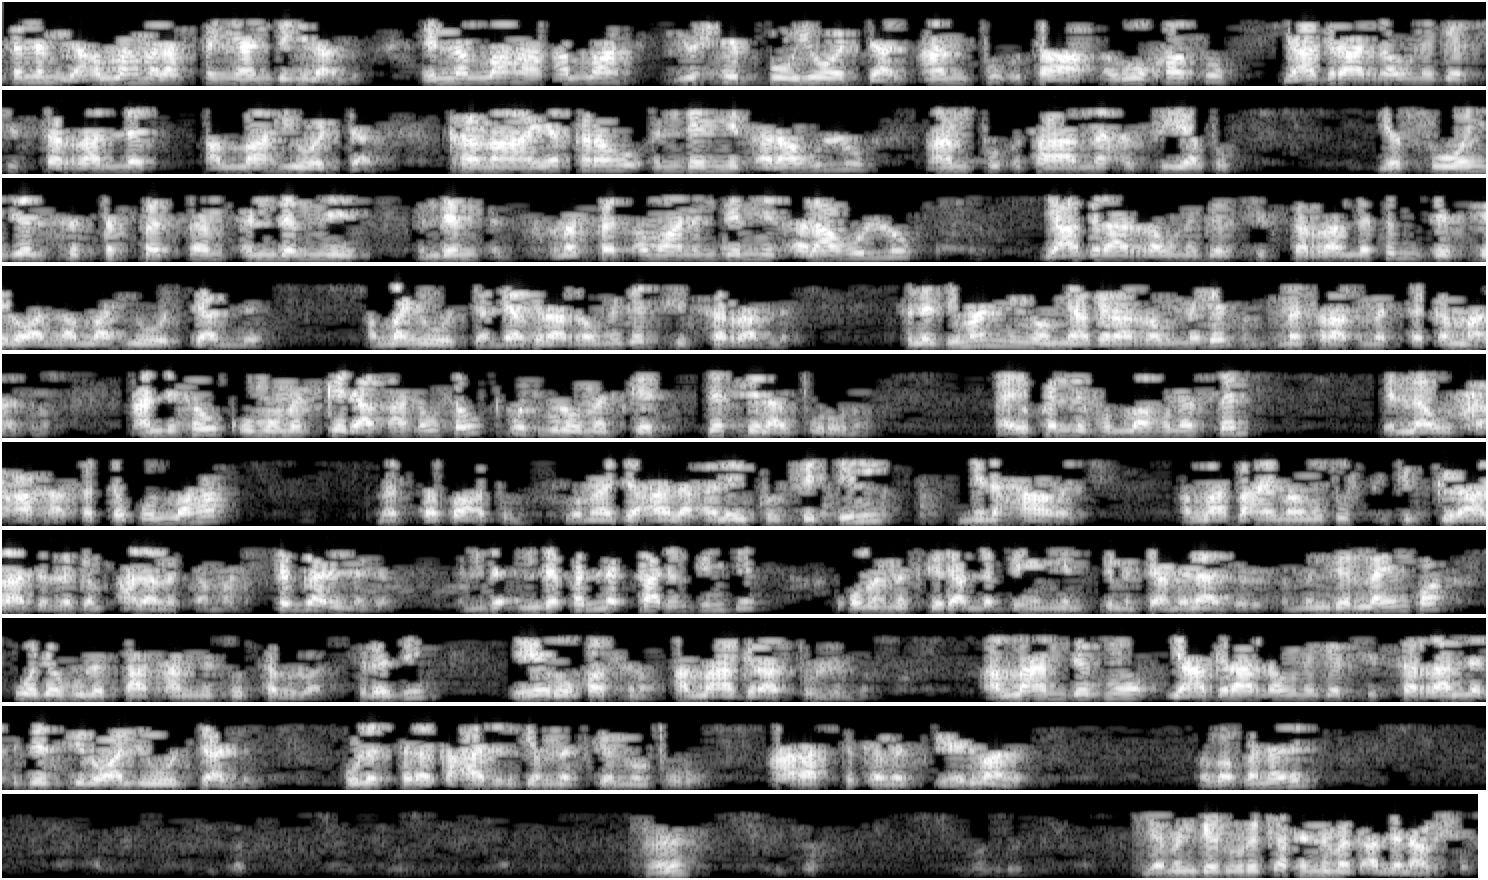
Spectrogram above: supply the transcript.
እንዲህ ይላሉ እነላሃ አላህ ዩሕቡ ይወዳል አንቱእታ ሩኸሱ ያግራራው ነገር ሲሰራለት አላህ ይወዳል። ከማ የክረሁ እንደሚጠላ ሁሉ አንቱእታ መዕስየቱ የእሱ ወንጀል ስትፈጸም እንደሚ መፈጸሟን እንደሚጠላ ሁሉ ያግራራው ነገር ሲሰራለትም ደስ ይለዋል። አላህ ይወዳል። አላህ ይወዳል ያግራራው ነገር ሲሰራለት። ስለዚህ ማንኛውም ያግራራውን ነገር መስራት መጠቀም ማለት ነው። አንድ ሰው ቁሞ መስገድ አቃተው ሰው ቁጭ ብሎ መስገድ ደስ ይላል፣ ጥሩ ነው። አይከልፍ ላሁ ነፍሰን ኢላ ውስዓሃ ፈተቁላሃ መስተጣዕቱም ወማ ጀዓለ አለይኩም ፊ ዲኒ ሚን ሐረጅ አላህ በሃይማኖት ውስጥ ችግር አላደረገም፣ አላመጣም። አስቸጋሪ ነገር እንደፈለግ ካድርግ እንጂ ቆመህ መስገድ አለብህ የሚል ድምዳሜ ላይ አልደረሰም። መንገድ ላይ እንኳ ወደ ሁለት አሳንሱት ተብሏል። ስለዚህ ይሄ ሩኸስ ነው፣ አላህ አግራርቶልን ነው። አላህም ደግሞ ያግራራው ነገር ሲሰራለት ደስ ይለዋል ይወዳልም። ሁለት ረካ አድርገን መስገድ ነው ጥሩ፣ አራት ከመስገድ ማለት ነው። ተገባን አይደል? የመንገዱ ርቀት እንመጣለን። አብሽር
